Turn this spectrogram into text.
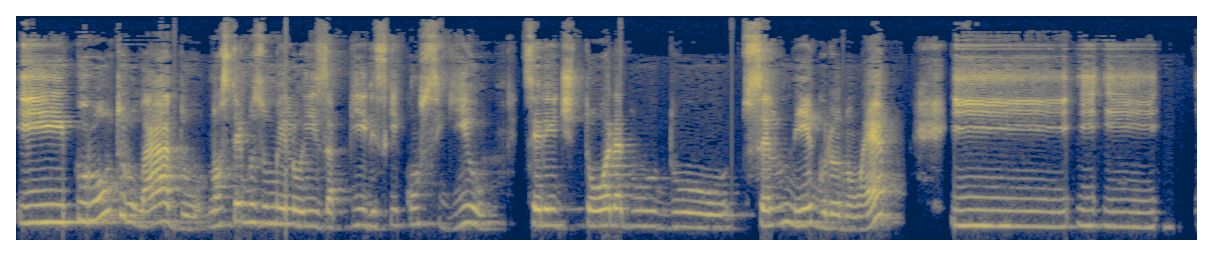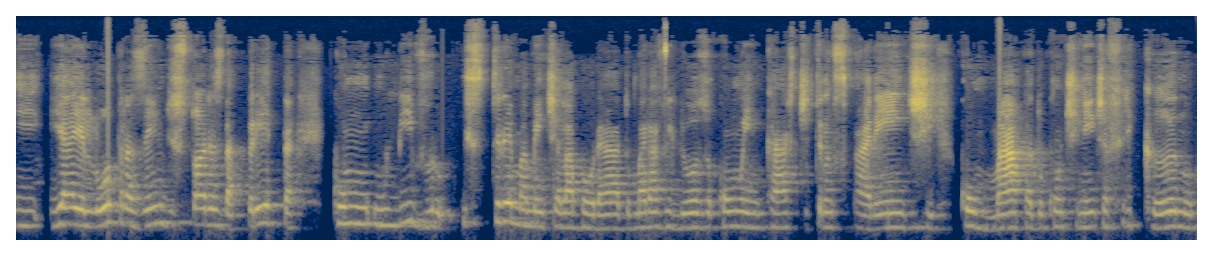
E, por outro lado, nós temos uma Heloísa Pires que conseguiu ser editora do, do Selo Negro, não é? E, e, e, e, a Elo trazendo histórias da preta com um livro extremamente elaborado, maravilhoso, com um encarte transparente, com o um mapa do continente africano,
